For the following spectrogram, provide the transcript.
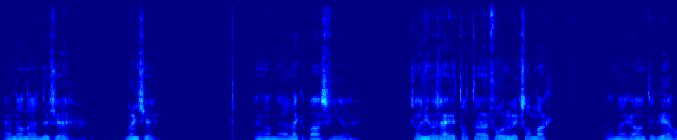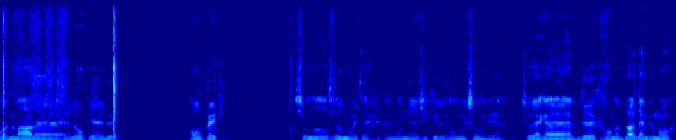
En dan eh douchen, brunchen. En dan lekker Pasen vieren. Ik zou in ieder geval zeggen tot volgende week zondag. Dan eh, gaan we natuurlijk weer gewoon normale eh, loopje doen. Hoop ik. Zonder al te veel moeite. En dan eh, zie ik jullie volgende week zondag weer. Ik zou zeggen, heb je het leuk gevonden? Blauw duimpje omhoog.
